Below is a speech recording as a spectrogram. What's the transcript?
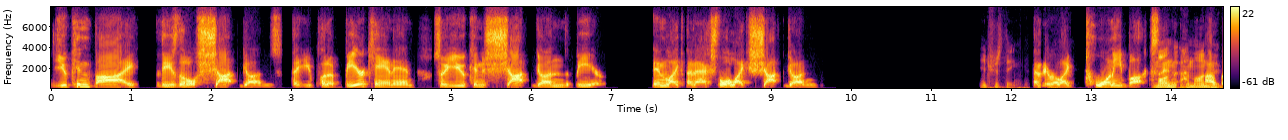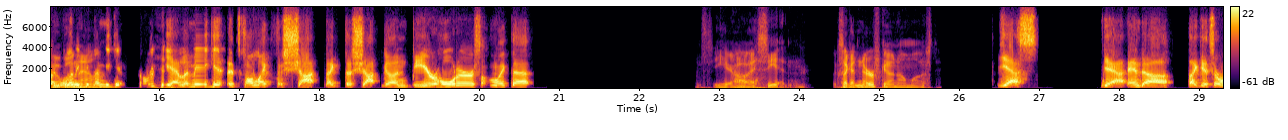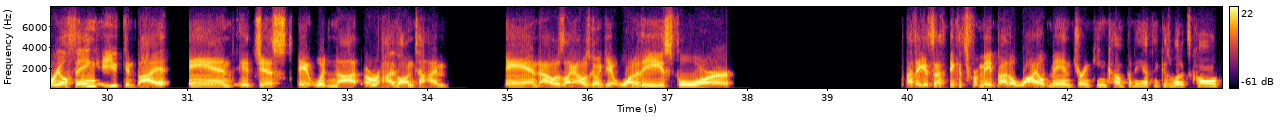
You can buy these little shotguns that you put a beer can in, so you can shotgun the beer in like an actual like shotgun interesting. and they were like 20 bucks. I'm on I'm on the was like, Google let me, now. Let me get, yeah, let me get, it's called like the shot, like the shotgun beer holder or something like that. Let's see here. Oh, I see it. Looks like a Nerf gun almost. Yes. Yeah. And, uh, like it's a real thing. You can buy it and it just, it would not arrive on time. And I was like, I was going to get one of these for, I think it's, I think it's from made by the Wild Man Drinking Company, I think is what it's called.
